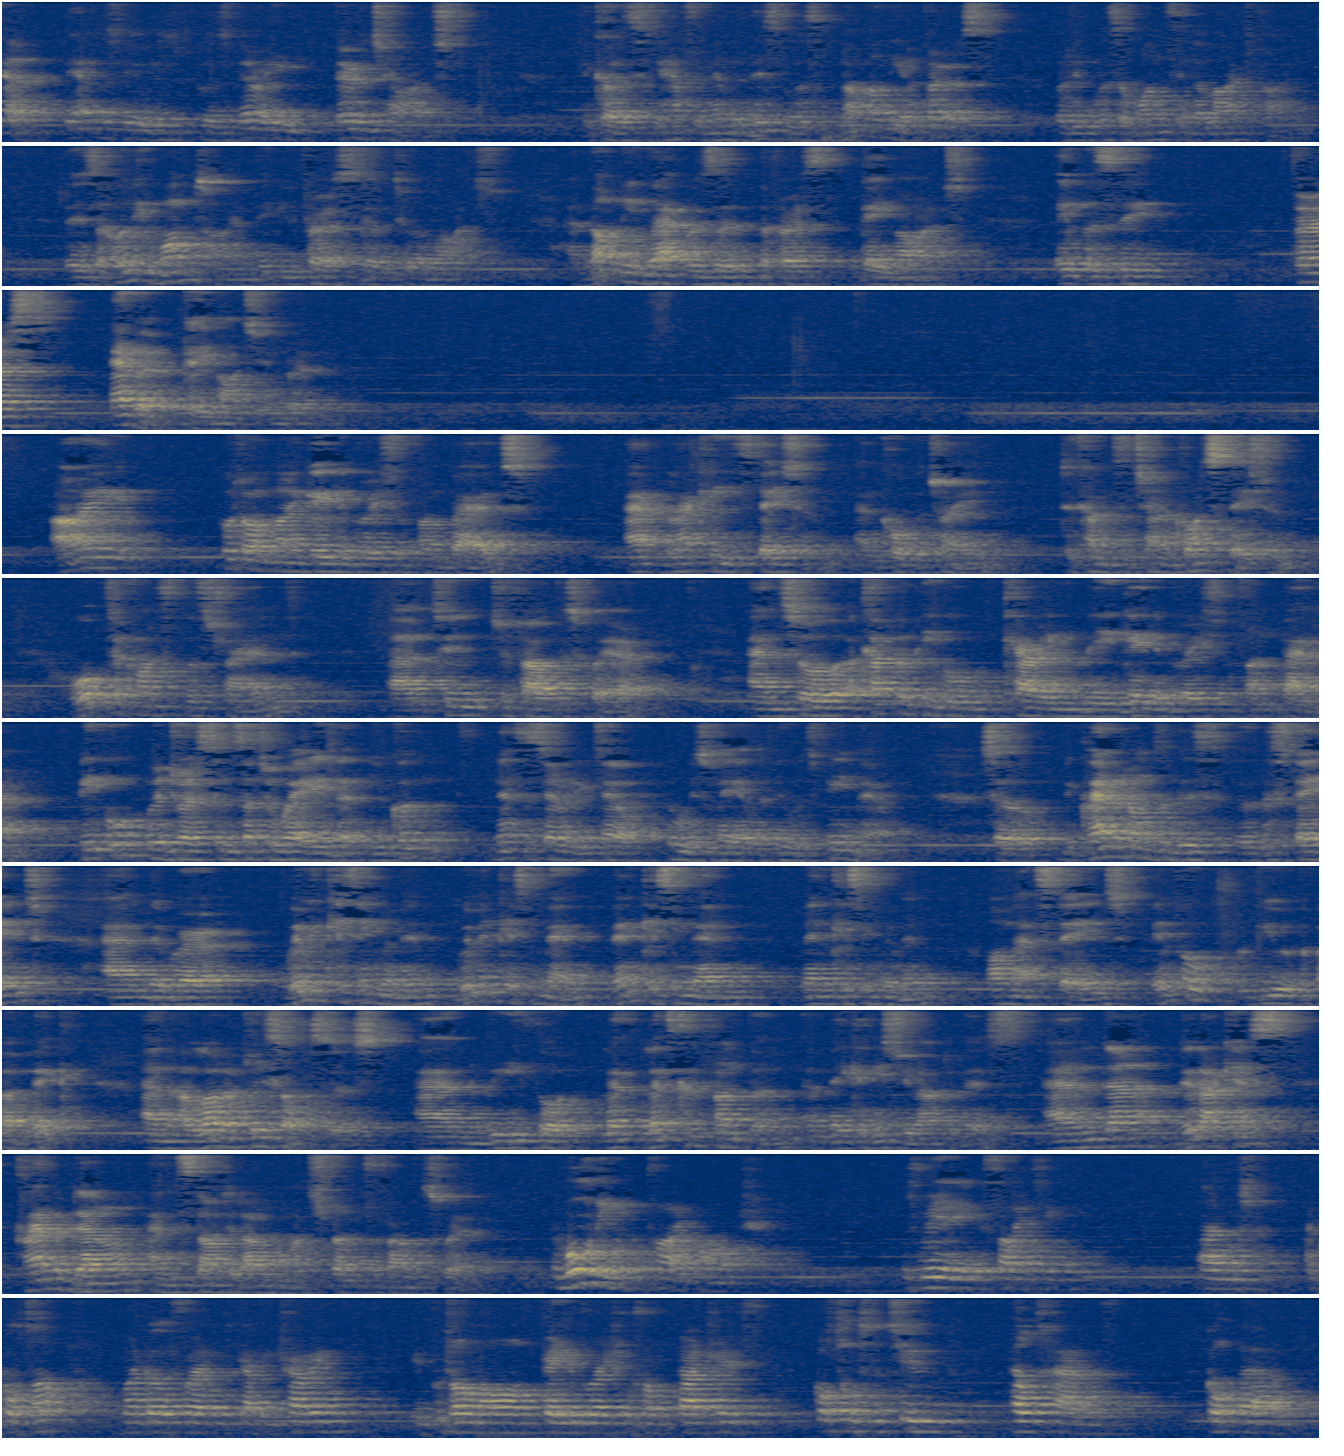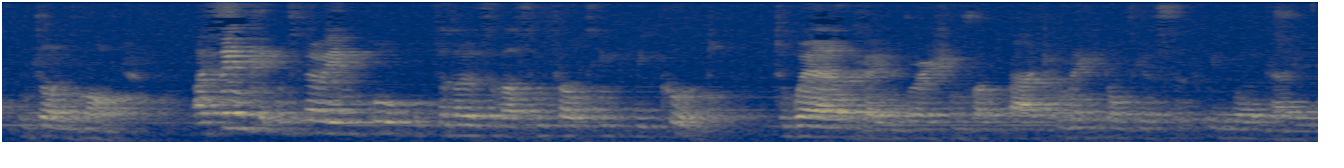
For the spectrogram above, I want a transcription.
Yeah, the atmosphere was, was very, very charged because you have to remember this was not only a first but it was a once in a lifetime. There's only one time that you first go to a march. And not only that was the, the first gay march, it was the first ever gay march in Britain. I put on my Gay Liberation Front badge at Blackheath Station and caught the train to come to Charing Cross Station, walked across the Strand uh, to Trafalgar Square, and saw a couple of people carrying the Gay Liberation Front banner. People were dressed in such a way that you couldn't necessarily tell who was male and who was female. So we clambered onto this the stage, and there were women kissing women, women kissing men, men kissing men, men kissing women on that stage in of the public, and a lot of police officers and we thought, let, let's confront them and make an issue out of this. And uh, did our clambered down and started our march from Trafalgar Square. The morning of the Pride March was really exciting. And I got up, my girlfriend Gabby Charing, we put on our Gay Liberation Front badges, got onto the tube, held hands, got there and joined the march. I think it was very important for those of us who felt we could to wear the Gay Liberation Front badge and make it obvious that we were gay.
